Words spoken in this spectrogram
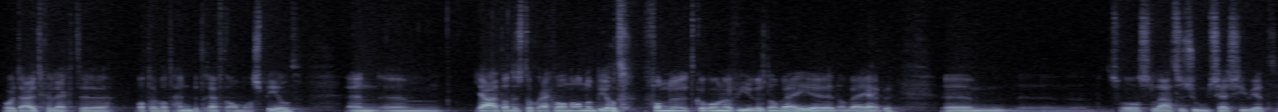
Wordt uitgelegd wat er wat hen betreft allemaal speelt. En um, ja, dat is toch echt wel een ander beeld van het coronavirus dan wij, dan wij hebben. Uh, zoals de laatste Zoom-sessie werd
